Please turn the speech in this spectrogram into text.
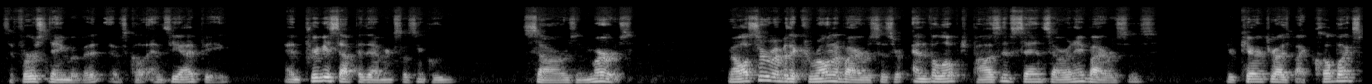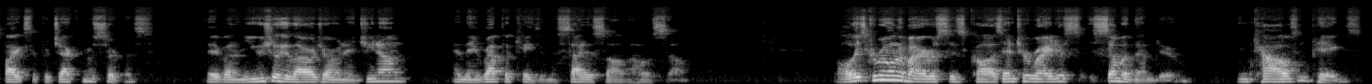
it's the first name of it. It was called NCIP. And previous epidemics, let's include SARS and MERS. We also remember that coronaviruses are enveloped positive sense RNA viruses. They're characterized by club like spikes that project from the surface. They have an unusually large RNA genome and they replicate in the cytosol of the host cell. All these coronaviruses cause enteritis, some of them do, in cows and pigs,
